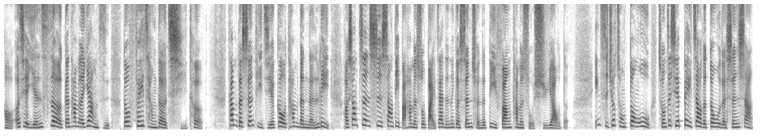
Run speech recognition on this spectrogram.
哦，而且颜色跟它们的样子都非常的奇特。他们的身体结构，他们的能力，好像正是上帝把他们所摆在的那个生存的地方，他们所需要的。因此，就从动物，从这些被造的动物的身上，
